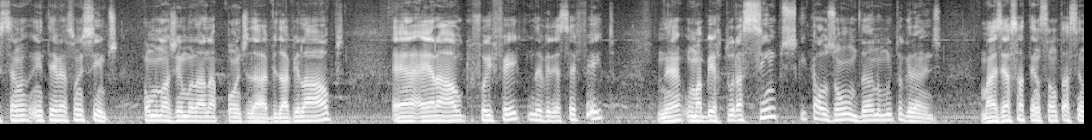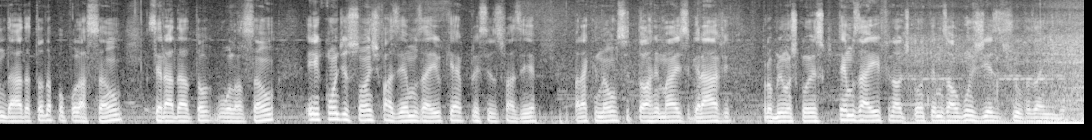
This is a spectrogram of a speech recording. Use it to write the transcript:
são intervenções simples. Como nós vimos lá na ponte da, da Vila Alpes, é, era algo que foi feito, não deveria ser feito, né? uma abertura simples que causou um dano muito grande. Mas essa atenção está sendo dada a toda a população, será dada a toda a população em condições de fazermos aí o que é preciso fazer para que não se torne mais grave problemas com isso. Temos aí, afinal de contas, temos alguns dias de chuvas ainda.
